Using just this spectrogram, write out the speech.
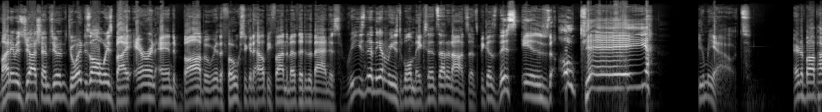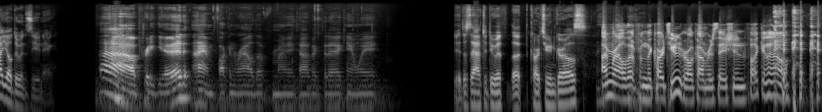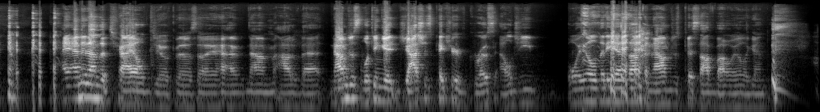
My name is Josh. I'm joined as always by Aaron and Bob, and we're the folks who can help you find the method of the madness, reason in the unreasonable, make sense out of nonsense, because this is okay. Hear me out. Aaron and Bob, how y'all doing this evening? Ah, pretty good. I am fucking riled up for my topic today. I can't wait. Yeah, does that have to do with the cartoon girls? I'm riled up from the cartoon girl conversation. Fucking hell. I ended on the child joke though, so I have now I'm out of that. Now I'm just looking at Josh's picture of gross algae oil that he has up, and now I'm just pissed off about oil again.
